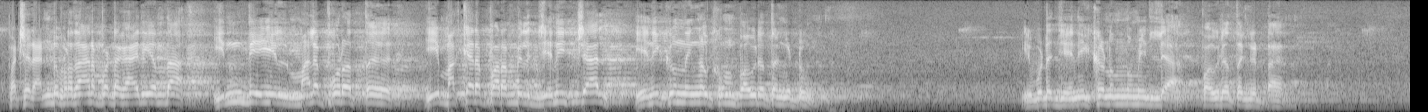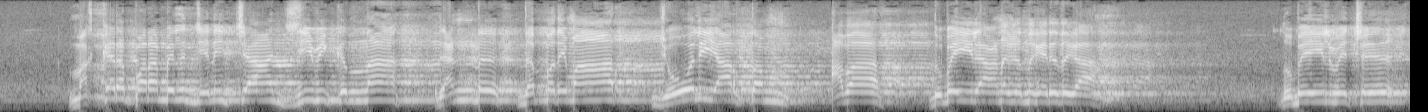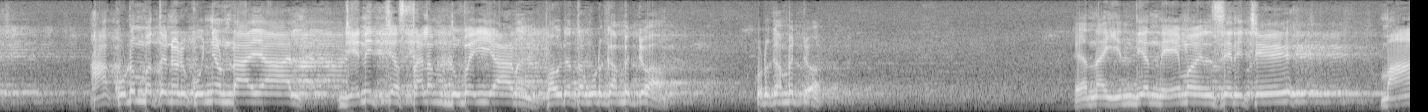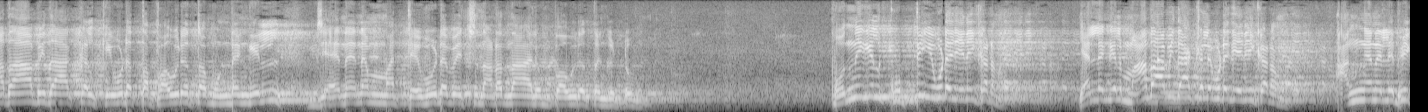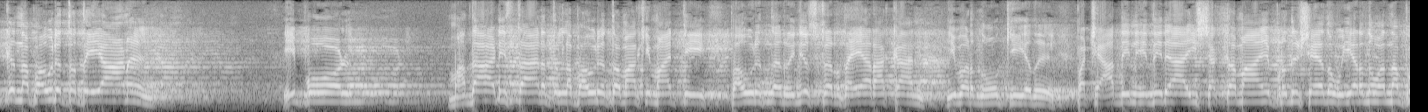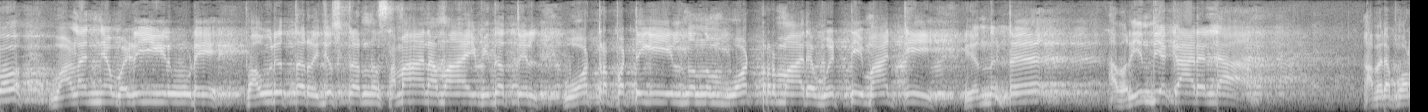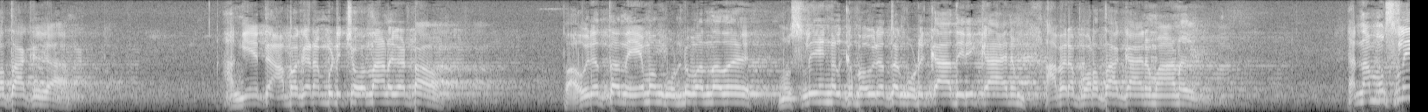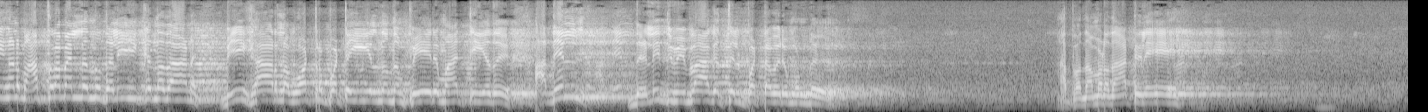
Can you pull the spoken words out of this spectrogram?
പക്ഷെ രണ്ട് പ്രധാനപ്പെട്ട കാര്യം എന്താ? ഇന്ത്യയിൽ മലപ്പുറത്ത് ഈ മക്കരപ്പറമ്പിൽ ജനിച്ചാൽ എനിക്കും നിങ്ങൾക്കും പൗരത്വം കിട്ടും. ഇവിടെ ജനിക്കണമെന്നുമില്ല പൗരത്വം കിട്ടാൻ. മക്കരപ്പറമ്പിൽ ജനിച്ച ജീവിക്കുന്ന രണ്ട് ദമ്പതിമാർ ജോലിയാർത്ഥം അവ ദുബൈയിലാണ് എന്ന് കരുതുക. ദുബൈയിൽ വെച്ച് ആ കുടുംബത്തിന് ഒരു കുഞ്ഞുണ്ടായാൽ ജനിച്ച സ്ഥലം ദുബൈയാണ്. പൗരത്വം കൊടുക്കാൻ പറ്റുമോ കൊടുക്കാൻ പറ്റുമോ എന്നാൽ ഇന്ത്യൻ നിയമം അനുസരിച്ച് മാതാപിതാക്കൾക്ക് ഇവിടുത്തെ പൗരത്വം ഉണ്ടെങ്കിൽ ജനനം മറ്റെവിടെ വെച്ച് നടന്നാലും പൗരത്വം കിട്ടും. ഒന്നുകിൽ കുട്ടി ഇവിടെ ജനിക്കണം. അല്ലെങ്കിൽ മാതാപിതാക്കൾ ഇവിടെ ജനിക്കണം. അങ്ങനെ ലഭിക്കുന്ന പൗരത്വത്തെയാണ് ഇപ്പോൾ മതാടിസ്ഥാനത്തുള്ള പൗരത്വമാക്കി മാറ്റി പൗരത്വ രജിസ്റ്റർ തയ്യാറാക്കാൻ ഇവർ നോക്കിയത്. പക്ഷെ അതിനെതിരായി ശക്തമായ പ്രതിഷേധം ഉയർന്നു വന്നപ്പോൾ വളഞ്ഞ വഴിയിലൂടെ പൗരത്വ രജിസ്റ്ററിന് സമാനമായ വിധത്തിൽ വോട്ടർ പട്ടികയിൽ നിന്നും വോട്ടർമാരെ വെട്ടി മാറ്റി എന്നിട്ട് അവർ ഇന്ത്യക്കാരല്ല. അവരെ പുറത്താക്കുക. അങ്ങേറ്റ അപകടം പിടിച്ച ഒന്നാണ് കേട്ടോ. പൗരത്വ നിയമം കൊണ്ടുവന്നത് മുസ്ലിങ്ങൾക്ക് പൗരത്വം കൊടുക്കാതിരിക്കാനും അവരെ പുറത്താക്കാനുമാണ്. എന്നാൽ മുസ്ലിങ്ങൾ മാത്രമല്ലെന്ന് തെളിയിക്കുന്നതാണ് ബീഹാറിലെ വോട്ടർ പട്ടികയിൽ നിന്നും പേര് മാറ്റിയത്. അതിൽ ദളിത് വിഭാഗത്തിൽപ്പെട്ടവരുമുണ്ട്. അപ്പൊ നമ്മുടെ നാട്ടിലെ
